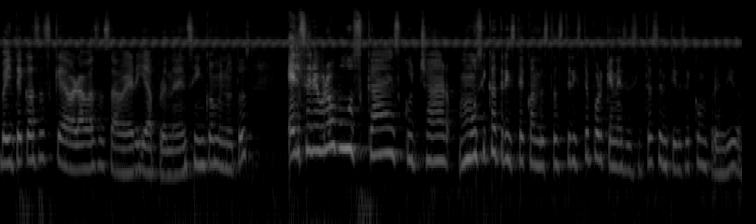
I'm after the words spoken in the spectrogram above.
20 cosas que ahora vas a saber y aprender en 5 minutos. El cerebro busca escuchar música triste cuando estás triste porque necesita sentirse comprendido.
